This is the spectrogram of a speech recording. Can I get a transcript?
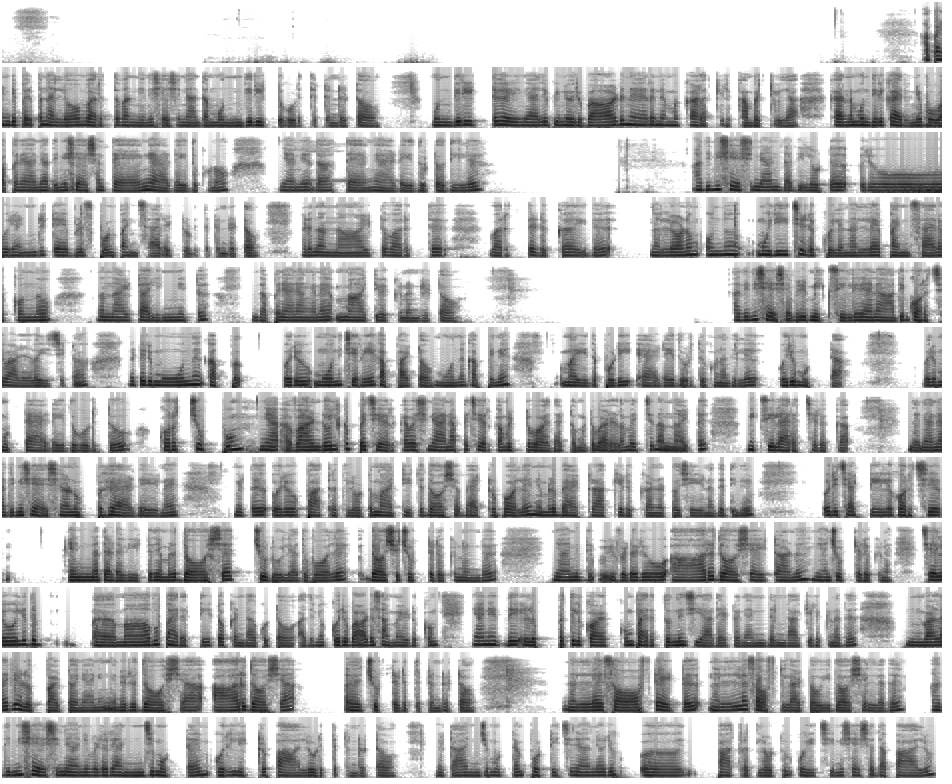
ആ അണ്ടിപ്പരിപ്പ് നല്ലോണം വറുത്ത് വന്നതിന് ശേഷം ഞാൻ എന്താ മുന്തിരി ഇട്ട് കൊടുത്തിട്ടുണ്ട് കേട്ടോ മുന്തിരി ഇട്ട് കഴിഞ്ഞാൽ പിന്നെ ഒരുപാട് നേരം നമുക്ക് ഇളക്കിയെടുക്കാൻ പറ്റില്ല കാരണം മുന്തിരി കരിഞ്ഞു പോകും അപ്പം ഞാൻ അതിന് ശേഷം തേങ്ങ ആഡ് ചെയ്തിക്കണു. ഞാൻ ഇതാ തേങ്ങ ആഡ് ചെയ്തു കേട്ടോ ഇതിൽ അതിനുശേഷം ഞാൻ അതിലോട്ട് ഒരു രണ്ട് ടേബിൾ സ്പൂൺ പഞ്ചസാര ഇട്ട് കൊടുത്തിട്ടുണ്ട് കേട്ടോ ഇവിടെ നന്നായിട്ട് വറുത്ത് വറുത്തെടുക്കുക ഇത് നല്ലോണം ഒന്ന് മുരിയിച്ചെടുക്കൂലേ? നല്ല പഞ്ചസാരൊക്കെ ഒന്ന് നന്നായിട്ട് അലിഞ്ഞിട്ട് ഇതപ്പം ഞാൻ അങ്ങനെ മാറ്റി വെക്കുന്നുണ്ട് കേട്ടോ അതിനുശേഷം ഒരു മിക്സിയിൽ ഞാൻ ആദ്യം കുറച്ച് വെള്ളം ഒഴിച്ചിട്ട് എന്നിട്ടൊരു മൂന്ന് കപ്പ് ഒരു മൂന്ന് ചെറിയ കപ്പാട്ടോ മൂന്ന് കപ്പിന് മൈദപ്പൊടി ആഡ് ചെയ്ത് കൊടുത്തേക്കണം അതിൽ ഒരു മുട്ട ഒരു മുട്ട ആഡ് ചെയ്ത് കൊടുത്തു. കുറച്ച് ഉപ്പും ഞാൻ വേണ്ടോൽക്ക് ഇപ്പം ചേർക്കാം പക്ഷെ ഞാനപ്പം ചേർക്കാൻ വിട്ടുപോയതാട്ടോ അങ്ങോട്ട് വെള്ളം വെച്ച് നന്നായിട്ട് മിക്സിയിൽ അരച്ചെടുക്കുക ഞാൻ അതിന് ശേഷമാണ് ഉപ്പ് ആഡ് ചെയ്യണേ. എന്നിട്ട് ഒരു പാത്രത്തിലോട്ട് മാറ്റിയിട്ട് ദോശ ബാറ്റർ പോലെ നമ്മൾ ബാറ്റർ ആക്കി എടുക്കുകയാണ് കേട്ടോ ചെയ്യണത്. ഇതിന് ഒരു ചട്ടിയിൽ കുറച്ച് എണ്ണ തടവിയിട്ട് നമ്മൾ ദോശ ചുടൂല. അതുപോലെ ദോശ ചുട്ടെടുക്കുന്നുണ്ട്. ഞാനിത് ഇവിടെ ഒരു ആറ് ദോശയായിട്ടാണ് ഞാൻ ചുട്ടെടുക്കുന്നത് ചിലവരിത് മാവ് പരത്തിയിട്ടൊക്കെ ഉണ്ടാക്കും കേട്ടോ അതിനൊക്കെ ഒരുപാട് സമയമെടുക്കും ഞാനിത് എളുപ്പത്തിൽ കുഴക്കും പരത്തൊന്നും ചെയ്യാതെ കേട്ടോ ഞാൻ ഇത് ഉണ്ടാക്കിയെടുക്കുന്നത് വളരെ എളുപ്പമാട്ടോ ഞാനിങ്ങനെ ഒരു ദോശ ആറ് ദോശ ചുട്ടെടുത്തിട്ടുണ്ട് കേട്ടോ നല്ല സോഫ്റ്റ് ആയിട്ട് നല്ല സോഫ്റ്റിലാട്ടോ ഈ ദോശ ഉള്ളത്. അതിനുശേഷം ഞാനിവിടെ ഒരു അഞ്ച് മുട്ടയും ഒരു ലിറ്റർ പാലും എടുത്തിട്ടുണ്ട് കേട്ടോ എന്നിട്ട് ആ അഞ്ച് മുട്ടയും പൊട്ടിച്ച് ഞാനൊരു പാത്രത്തിലോട്ട് ഒഴിച്ചതിന് ശേഷം അത് ആ പാലും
